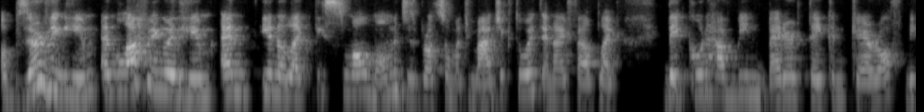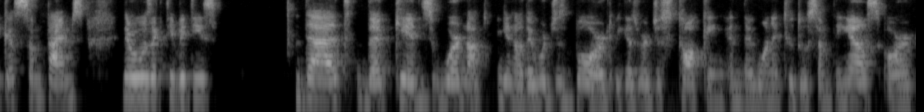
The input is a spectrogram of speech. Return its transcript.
observing him and laughing with him. And you know like these small moments just brought so much magic to it. And i felt like they could have been better taken care of because sometimes there was activities that the kids were not you know they were just bored because we're just talking and they wanted to do something else. Or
